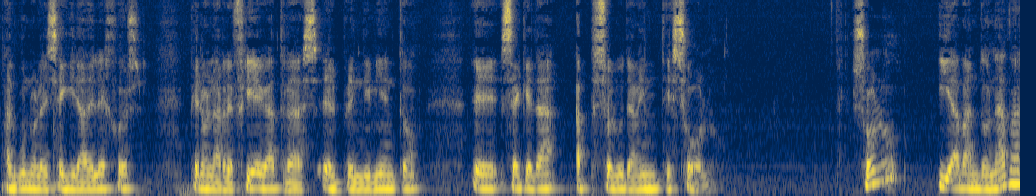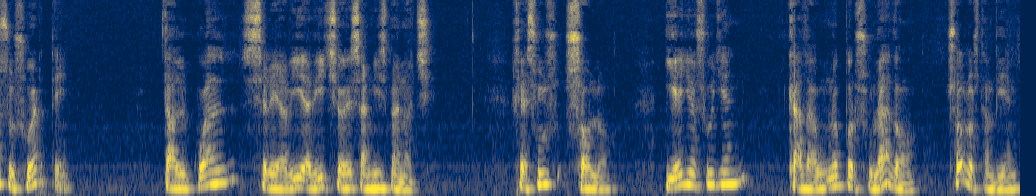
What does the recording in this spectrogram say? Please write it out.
Alguno le seguirá de lejos, pero en la refriega, tras el prendimiento, eh, se queda absolutamente solo. Solo y abandonado a su suerte, tal cual se le había dicho esa misma noche. Jesús solo, y ellos huyen cada uno por su lado, solos también.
